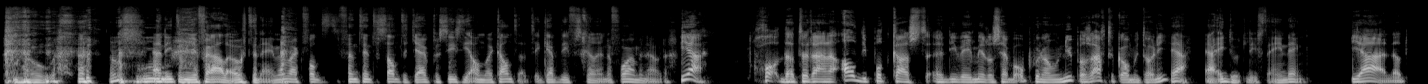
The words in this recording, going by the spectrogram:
Ja, niet om je verhalen over te nemen. Maar ik vond, het- vind het interessant dat jij precies die andere kant hebt. Ik heb die verschillende vormen nodig. Ja. Goh, dat we daar na al die podcasts eh, die we inmiddels hebben opgenomen nu pas achterkomen, Tony. Ja, ja ik doe het liefst één ding. Ja, dat,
